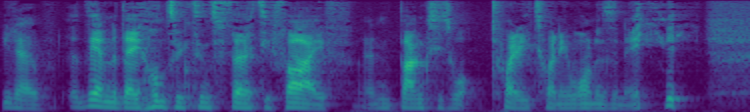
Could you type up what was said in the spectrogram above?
you know at the end of the day, Huntington's thirty-five, and Banks is what 20, 21, isn't he?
